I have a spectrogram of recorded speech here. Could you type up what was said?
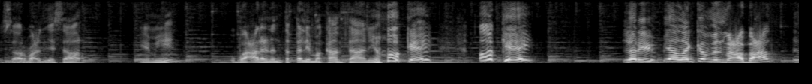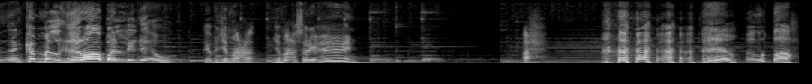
يسار بعد اليسار. يمين. وبعدها ننتقل لمكان ثاني. okay. okay. غريب. يلا نكمل مع بعض. نكمل الغرابة اللي غ... أوه. كيف جماعة؟ جماعة سريعين. أح. والله طاح.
